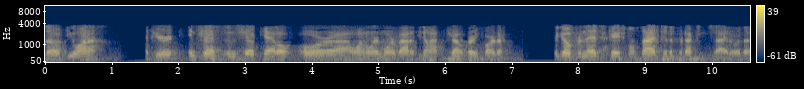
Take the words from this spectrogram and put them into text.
So if you wanna, if you're interested in show cattle or uh, want to learn more about it, you don't have to travel very far to to go from the educational side to the production side or the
